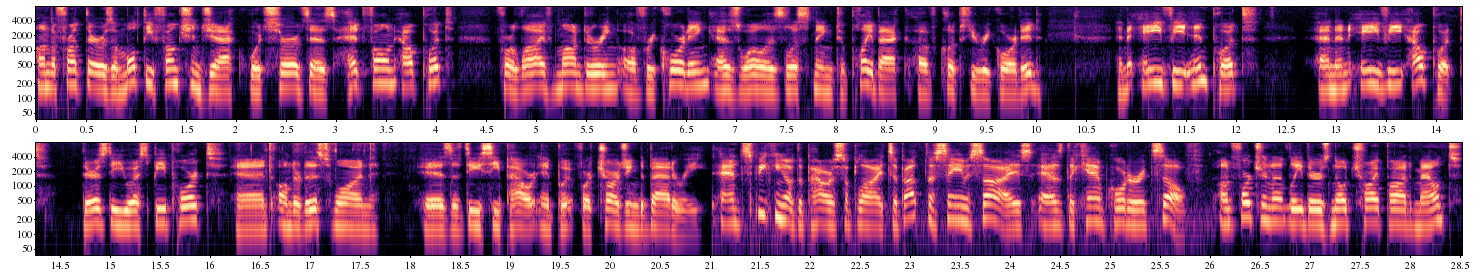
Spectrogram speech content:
On the front there is a multifunction jack which serves as headphone output for live monitoring of recording as well as listening to playback of clips you recorded, an AV input, and an AV output. There's the USB port, and under this one is a DC power input for charging the battery. And speaking of the power supply, it's about the same size as the camcorder itself. Unfortunately, there's no tripod mount,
